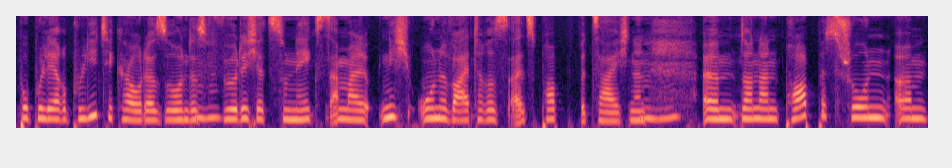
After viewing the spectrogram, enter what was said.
populäre Politiker oder so und das mhm. würde ich jetzt zunächst einmal nicht ohne weiteres als Pop bezeichnen, mhm. ähm, sondern Pop ist schon ähm,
